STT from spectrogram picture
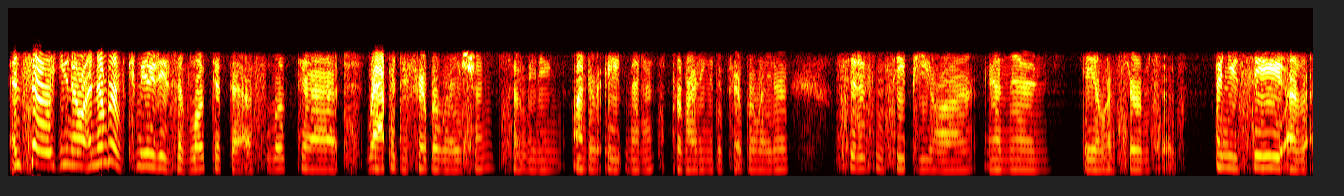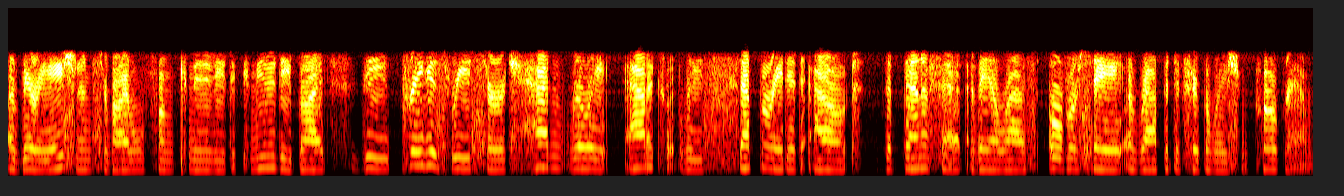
And so, you know, a number of communities have looked at this, looked at rapid defibrillation, so meaning under eight minutes, providing a defibrillator, citizen CPR, and then ALS services and you see a, a, variation in survival from community to community, but the previous research hadn't really adequately separated out the benefit of ALS over, say, a rapid defibrillation program.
